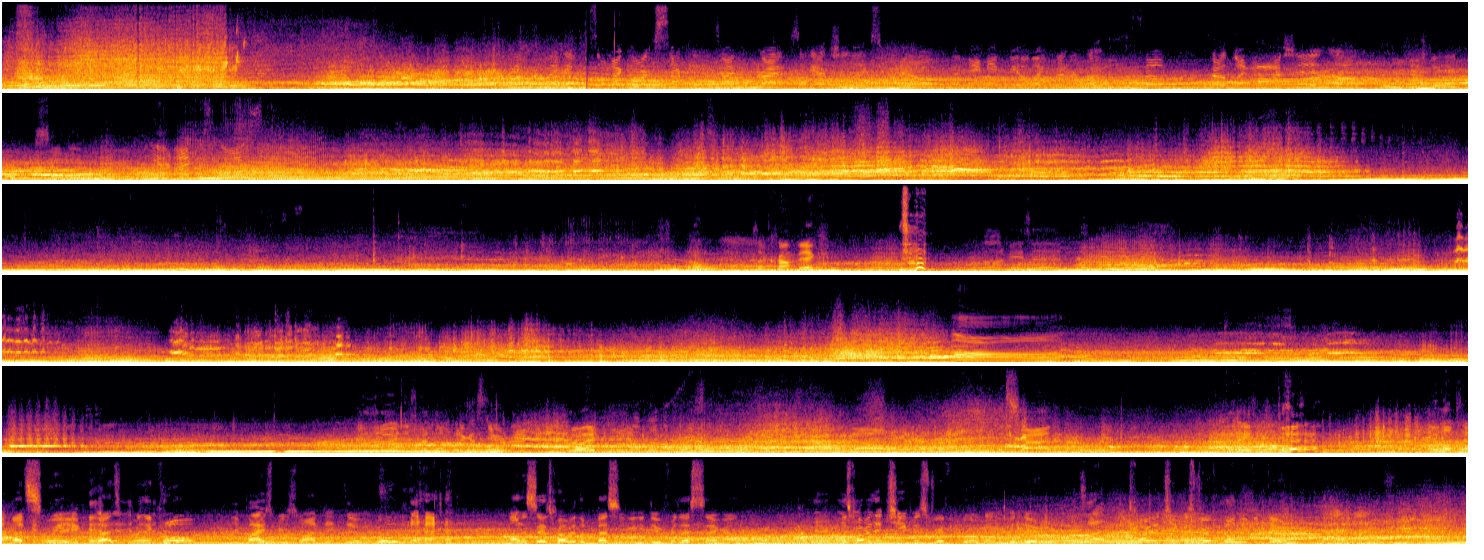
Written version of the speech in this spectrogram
That's really cool. He buys me swapped in too. Yeah. Honestly, it's probably the best thing you can do for this thing. Huh? It's probably the cheapest drift build that you can do. What's that? It's probably the cheapest drift build you can do. Yeah, nice.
